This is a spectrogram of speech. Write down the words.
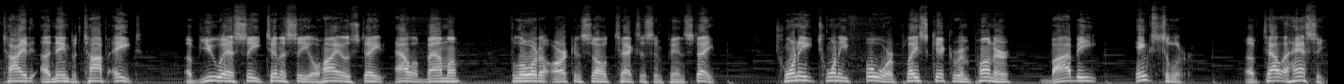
tied, uh, named the top eight of USC, Tennessee, Ohio State, Alabama, Florida, Arkansas, Texas, and Penn State. 2024 place kicker and punter Bobby Inkstler of Tallahassee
